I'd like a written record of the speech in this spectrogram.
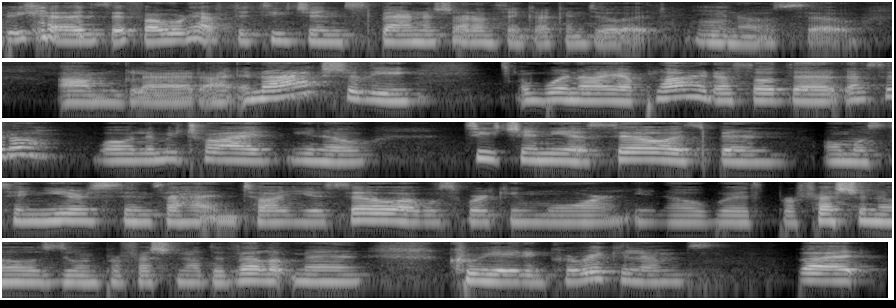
because if I would have to teach in Spanish, I don't think I can do it. You know, so I'm glad. I, and I actually, when I applied, I thought that I said, oh, well, let me try. You know, teaching ESL. It's been almost 10 years since I hadn't taught ESL. I was working more, you know, with professionals, doing professional development, creating curriculums. But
